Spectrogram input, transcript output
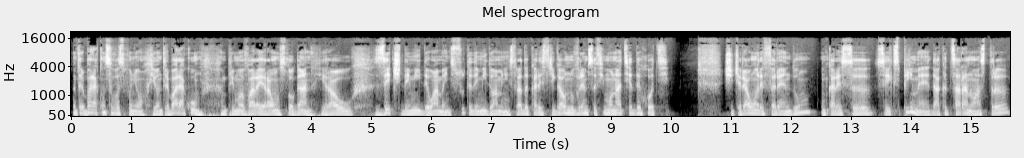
Întrebarea, cum să vă spun eu, e o întrebare acum. În primăvară era un slogan, erau zeci de mii de oameni, sute de mii de oameni în stradă care strigau nu vrem să fim o nație de hoți. Și cereau un referendum în care să se exprime dacă țara noastră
